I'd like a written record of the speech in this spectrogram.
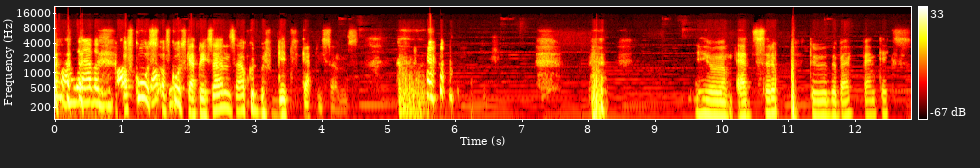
I'm gonna have a box. Of course, of Capri. course, Capri Suns. How could we forget Capri Suns? you add syrup to the pan- pancakes?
